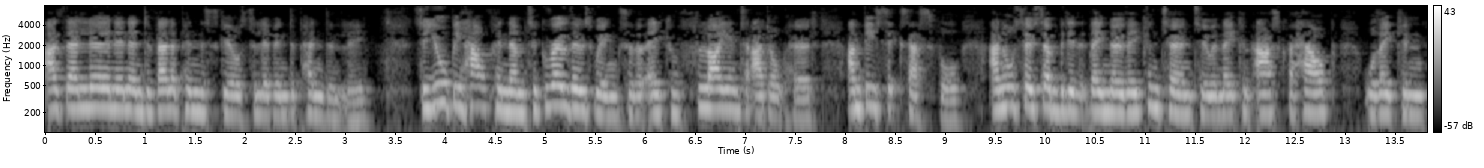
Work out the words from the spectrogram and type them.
as they're learning and developing the skills to live independently. So you'll be helping them to grow those wings so that they can fly into adulthood and be successful. And also somebody that they know they can turn to and they can ask for help or they can,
